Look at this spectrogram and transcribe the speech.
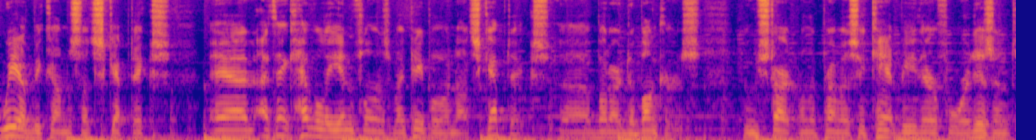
We have become such skeptics and I think heavily influenced by people who are not skeptics, uh, but are debunkers who start on the premise it can't be, therefore it isn't,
